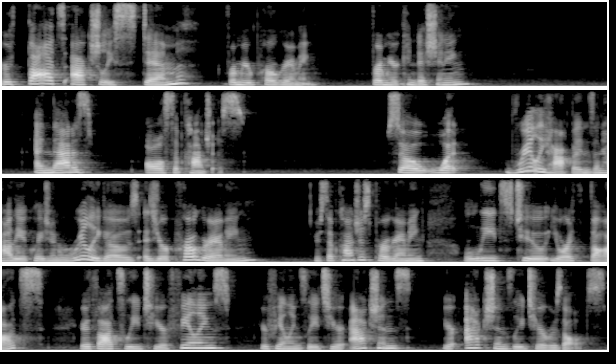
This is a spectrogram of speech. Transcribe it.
Your thoughts actually stem from your programming, from your conditioning. And that is all subconscious. So, what really happens and how the equation really goes is your programming your subconscious programming leads to your thoughts. Your thoughts lead to your feelings. Your feelings lead to your actions. Your actions lead to your results.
